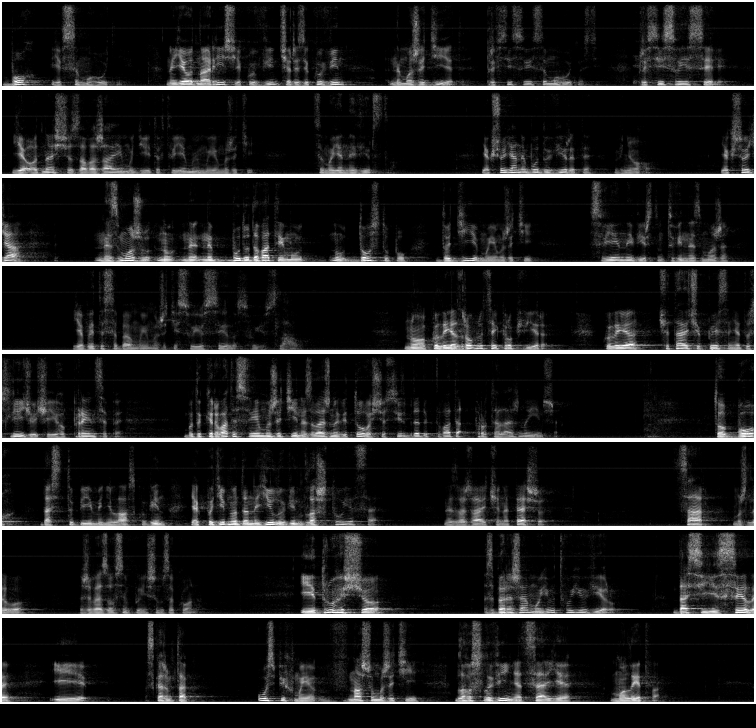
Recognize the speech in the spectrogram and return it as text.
Бог є всемогутній. Не є одна річ, яку він, через яку Він не може діяти при всій своїй всемогутності, при всій своїй силі. Є одне, що заважає йому діяти в твоєму і моєму житті. Це моє невірство. Якщо я не буду вірити в нього, якщо я не зможу, ну, не, не буду давати йому ну, доступу до дії в моєму житті своїм невірством, то він не зможе явити себе в моєму житті, свою силу, свою славу. Ну, коли я зроблю цей крок віри, коли я, читаючи Писання, досліджуючи його принципи, буду керувати своєму житті, незалежно від того, що світ буде диктувати протилежно інше, то Бог дасть тобі і мені ласку. Він, як подібно Даниїлу, Він влаштує все, незважаючи на те, що цар, можливо, живе зовсім по іншим законам. І друге, що збереже мою твою віру, дасть її сили і, скажімо так, успіх моє в нашому житті, благословіння це є молитва.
